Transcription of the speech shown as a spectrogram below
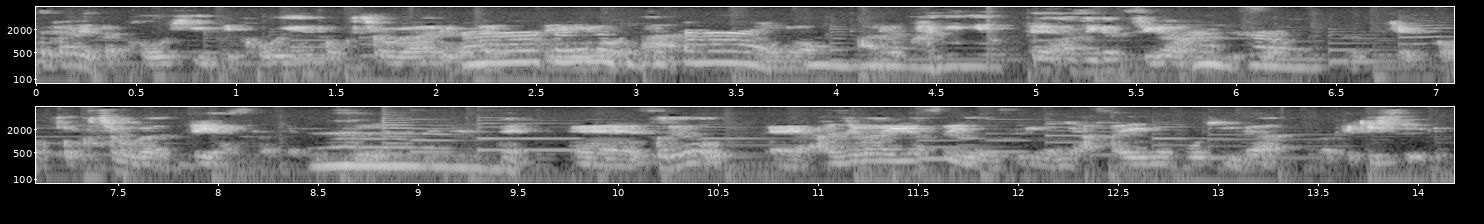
てられたコーヒーってこういう特徴があるよねっていうような、あの国によって味が違うんですよ。結構特徴が出やすかったりする。で、えー、それを、えー、味わいやすいようにするのに、浅入りのコーヒーが適している。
